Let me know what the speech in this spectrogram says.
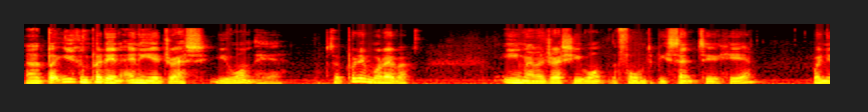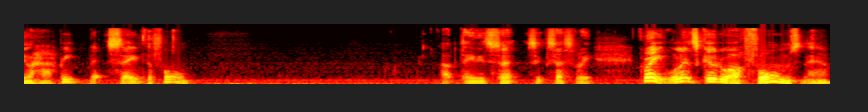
Uh, but you can put in any address you want here. So put in whatever email address you want the form to be sent to here. When you're happy, let's save the form. Updated successfully. Great, well let's go to our forms now.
